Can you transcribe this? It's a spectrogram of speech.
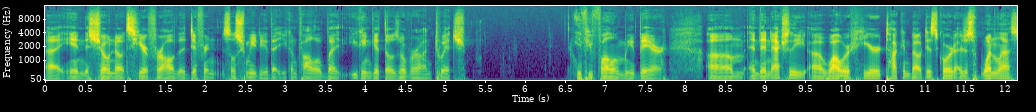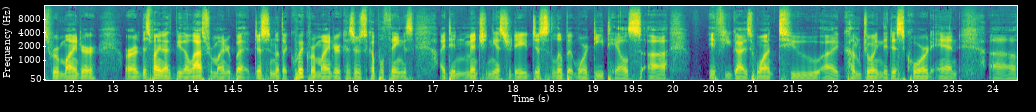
uh, in the show notes here for all the different social media that you can follow, but you can get those over on Twitch if you follow me there. Um, and then, actually, uh, while we're here talking about Discord, I just one last reminder, or this might not be the last reminder, but just another quick reminder because there's a couple things I didn't mention yesterday, just a little bit more details. Uh, if you guys want to uh, come join the Discord, and uh,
